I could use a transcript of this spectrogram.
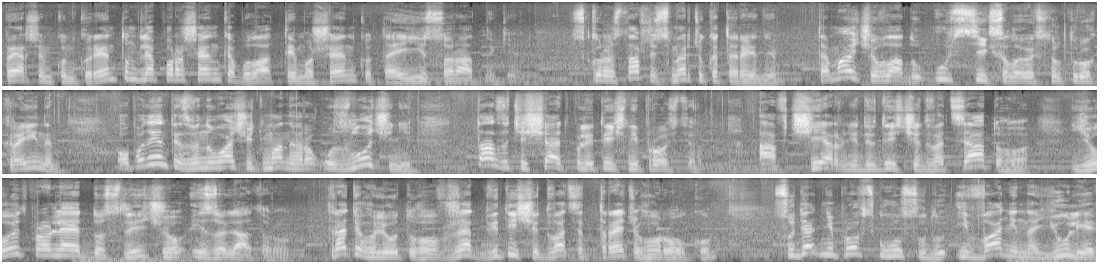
першим конкурентом для Порошенка була Тимошенко та її соратники. Скориставшись смертю Катерини та маючи владу у всіх силових структурах країни, опоненти звинувачують Мангера у злочині та зачищають політичний простір. А в червні 2020-го його відправляють до слідчого ізолятору. 3 лютого вже 2023 року Суддя Дніпровського суду Іваніна Юлія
